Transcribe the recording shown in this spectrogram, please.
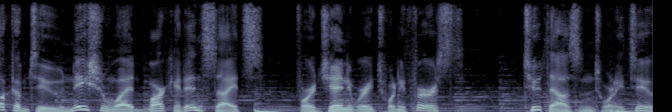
Welcome to Nationwide Market Insights for January 21st, 2022.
